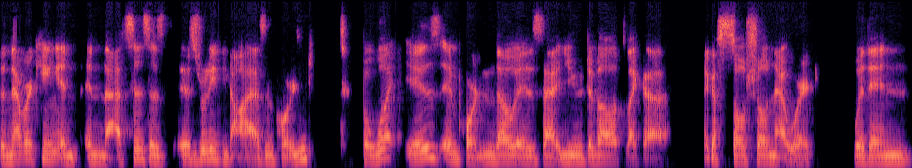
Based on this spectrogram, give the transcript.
the networking in, in that sense is, is really not as important. But what is important though is that you develop like a like a social network within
